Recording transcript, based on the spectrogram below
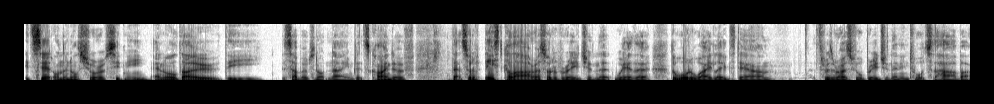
it's set on the north shore of Sydney. And although the the suburb's not named, it's kind of that sort of East Killara sort of region that where the, the waterway leads down through the Roseville Bridge and then in towards the harbour.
